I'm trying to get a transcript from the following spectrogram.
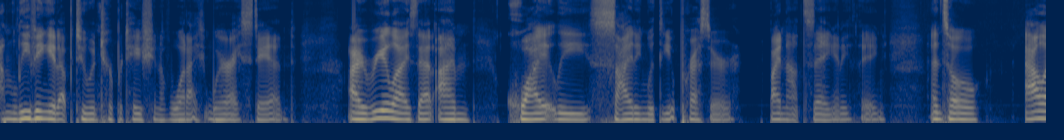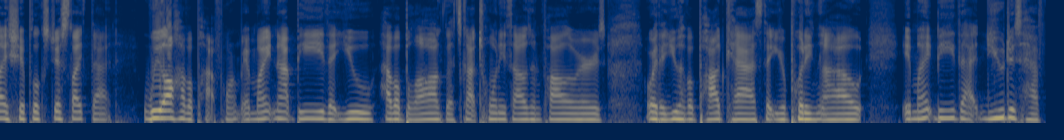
I'm leaving it up to interpretation of what I where I stand. I realize that I'm quietly siding with the oppressor by not saying anything. And so allyship looks just like that we all have a platform. It might not be that you have a blog that's got 20,000 followers or that you have a podcast that you're putting out. It might be that you just have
